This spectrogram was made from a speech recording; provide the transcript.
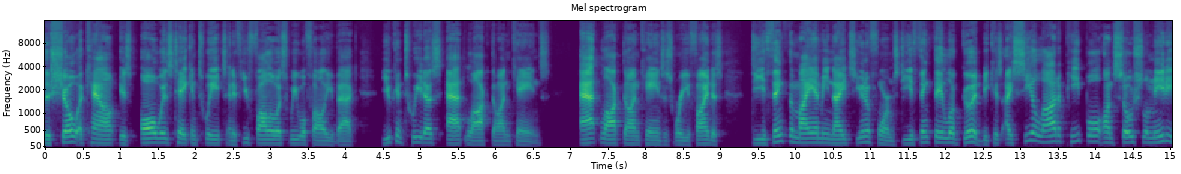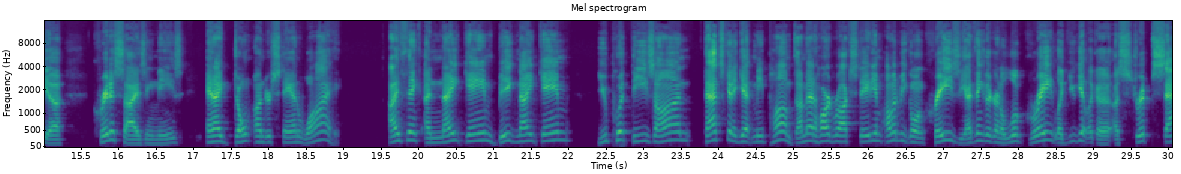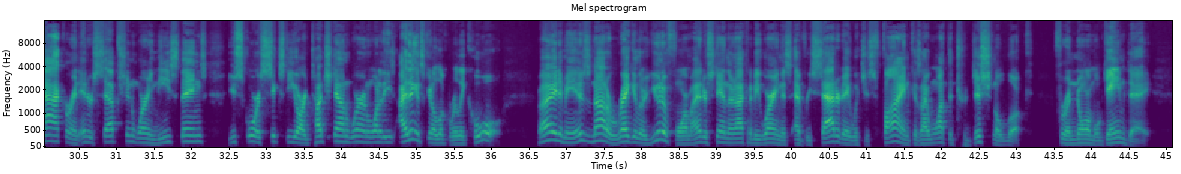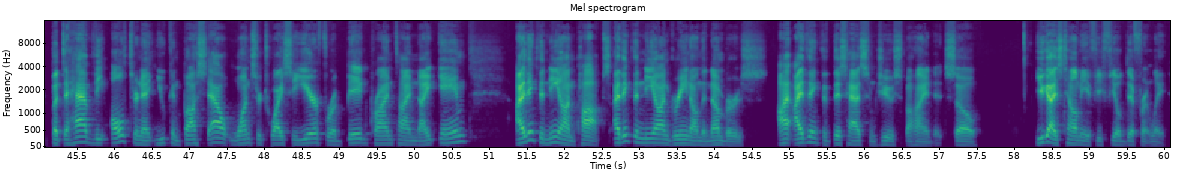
the show account is always taking tweets. And if you follow us, we will follow you back. You can tweet us at Locked On Canes. At Locked On Canes is where you find us. Do you think the Miami Nights uniforms, do you think they look good? Because I see a lot of people on social media criticizing these, and I don't understand why. I think a night game, big night game, you put these on, that's going to get me pumped. I'm at Hard Rock Stadium. I'm going to be going crazy. I think they're going to look great. Like you get like a, a, strip sack or an interception wearing these things. You score a 60 yard touchdown wearing one of these. I think it's going to look really cool, right? I mean, this is not a regular uniform. I understand they're not going to be wearing this every Saturday, which is fine because I want the traditional look for a normal game day. But to have the alternate you can bust out once or twice a year for a big primetime night game I think the neon pops. I think the neon green on the numbers. I, I think that this has some juice behind it. So You guys tell me if you feel differently.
